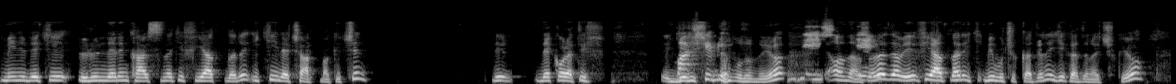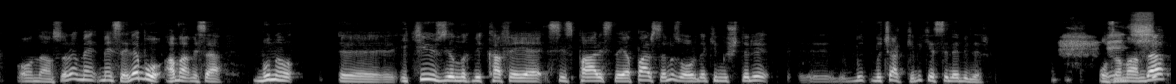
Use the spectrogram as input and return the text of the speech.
menüdeki ürünlerin karşısındaki fiyatları 2 ile çarpmak için bir dekoratif girişimde bulunuyor. Ondan sonra tabii fiyatlar iki, bir buçuk katına iki katına çıkıyor. Ondan sonra me- mesele bu. Ama mesela bunu e, 200 yıllık bir kafeye siz Paris'te yaparsanız oradaki müşteri e, bıçak gibi kesilebilir. O zaman da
